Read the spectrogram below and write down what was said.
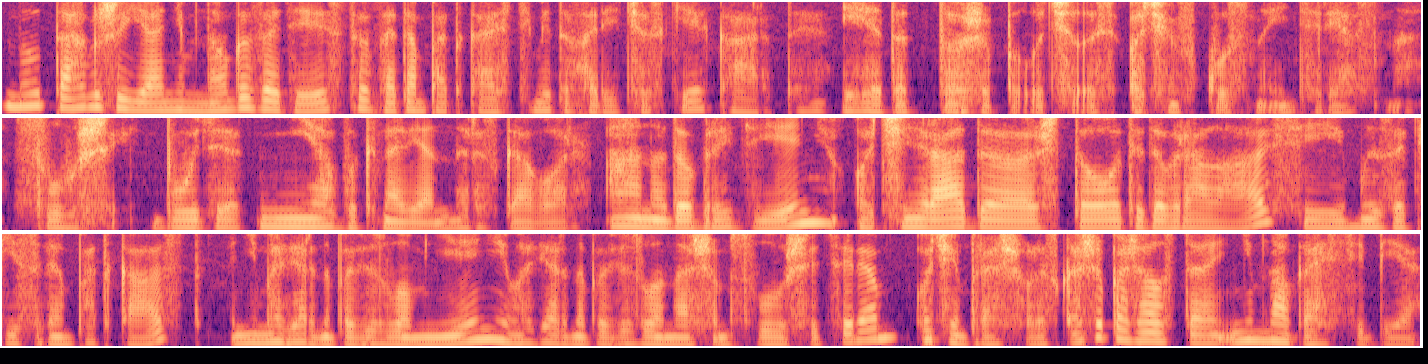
Ну, также я немного задействую в этом подкасте метафорические карты. И это тоже получилось очень вкусно и интересно. Слушай, будет необыкновенный разговор. Анна, добрый день. Очень рада, что ты добралась, и мы записываем подкаст. Неимоверно повезло мне, неимоверно повезло нашим слушателям. Очень прошу, расскажи, пожалуйста, пожалуйста, немного о себе,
